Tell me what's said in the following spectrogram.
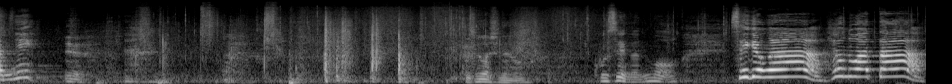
왔니? 예. 고생하시네요. 고생은 뭐. 세경아 현우 왔다.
